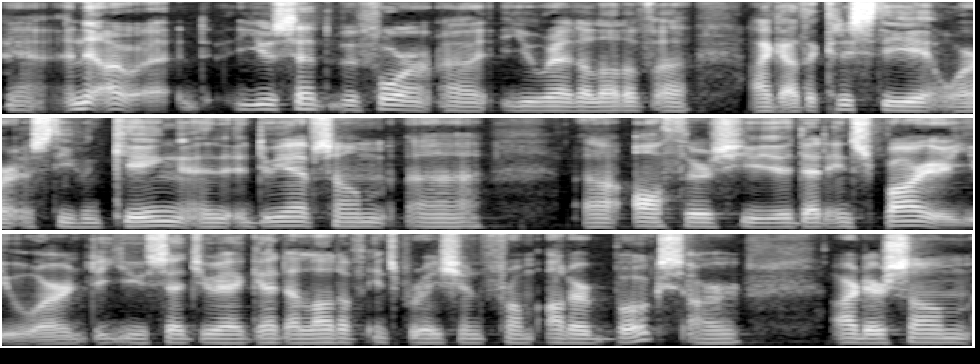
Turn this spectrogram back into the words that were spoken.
Yeah, and uh, you said before uh, you read a lot of uh, Agatha Christie or Stephen King. Uh, do you have some uh, uh, authors you, that inspire you, or you said you get a lot of inspiration from other books? Or are there some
